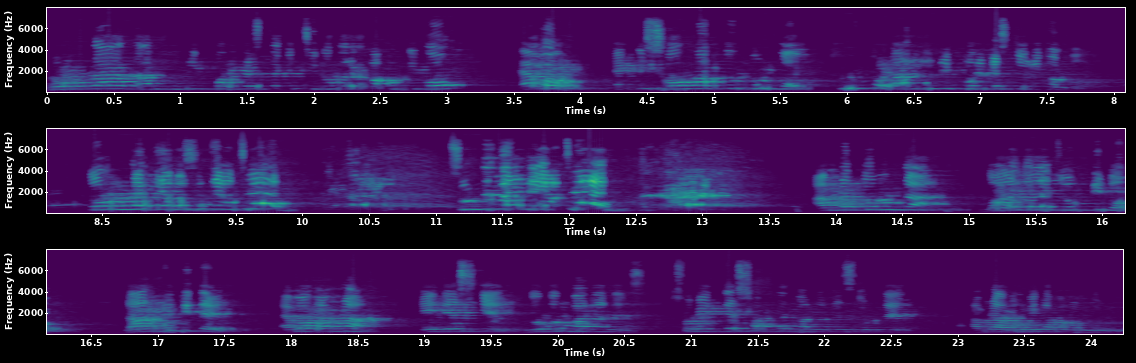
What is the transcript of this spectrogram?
নোংরা রাজনৈতিক পরিবেশটাকে চিরতরে খবর দিব এবং একটি সৌহার্দ্যপূর্ণ সুস্থ রাজনৈতিক পরিবেশ তৈরি করব। তরুণরা কি আমার সাথে আছেন? শুনতে পারেনি আছেন? আমরা তরুণরা দলে দলে যোগ দিব রাজনীতিতে এবং আমরা এই দেশকে নতুন বাংলাদেশ শহীদদের স্বপ্নের বাংলাদেশ করতে আমরা ভূমিকা পালন করব।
